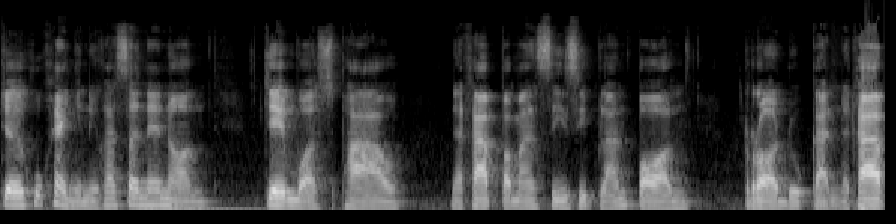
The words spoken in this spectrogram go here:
เจอคู่แข่งอย่างนิวคาสเซิลแน่นอน เจมส์วอร์สพาวนะครับ ประมาณ 40 ล้านปอนด์รอดูกันนะครับ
